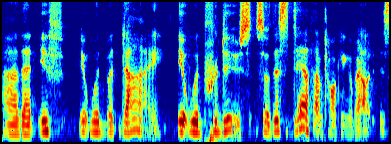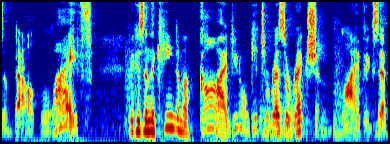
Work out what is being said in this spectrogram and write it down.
uh, that if it would but die, it would produce. So this death I'm talking about is about life. Because in the kingdom of God, you don't get to resurrection life except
